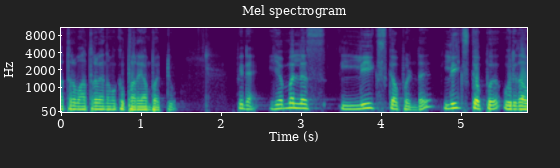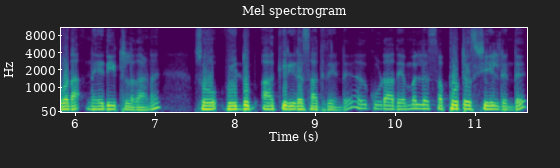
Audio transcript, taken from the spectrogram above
അത്ര മാത്രമേ നമുക്ക് പറയാൻ പറ്റൂ. പിന്നെ M L S leagues cup ഉണ്ട്. ലീഗ്സ് കപ്പ് ഒരു തവണ നേടിയിട്ടുള്ളതാണ്. സോ വീണ്ടും ആ കിരീട സാധ്യതയുണ്ട്. അത് കൂടാതെ M L S supporters shield ഉണ്ട്.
